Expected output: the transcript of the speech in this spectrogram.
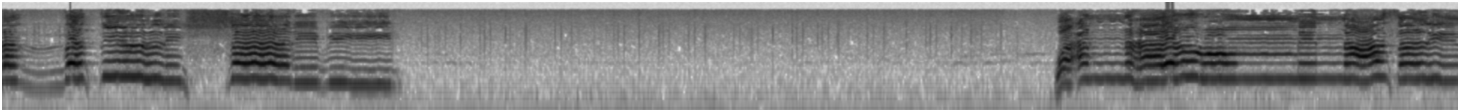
لذة للشاربين. وأنهار عسل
